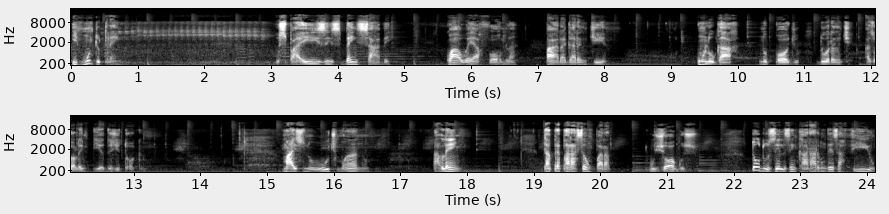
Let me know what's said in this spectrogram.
e muito treino. Os países bem sabem qual é a fórmula para garantir um lugar no pódio durante as Olimpíadas de Tóquio. Mas no último ano, além da preparação para os Jogos, todos eles encararam um desafio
